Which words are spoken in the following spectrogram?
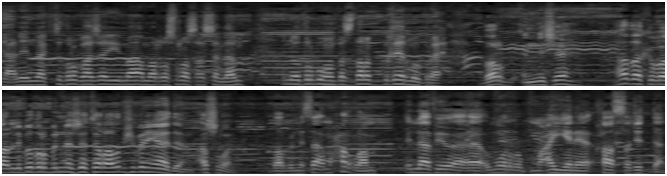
يعني إنك تضربها زي ما أمر الرسول صلى الله عليه وسلم إنه يضربوهم بس ضرب غير مبرح. ضرب النشا هذا كبار اللي بيضرب النساء ترى مش بني آدم أصلا. ضرب النساء محرم إلا في أمور معينة خاصة جدا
